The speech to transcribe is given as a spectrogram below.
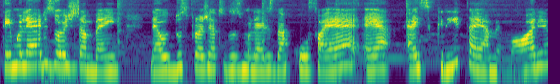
tem mulheres hoje também, né, um dos projetos dos mulheres da CUFA é, é a escrita, é a memória,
